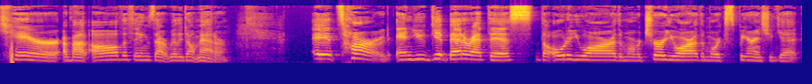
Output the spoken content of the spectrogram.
care about all the things that really don't matter. It's hard and you get better at this the older you are the more mature you are the more experience you get.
